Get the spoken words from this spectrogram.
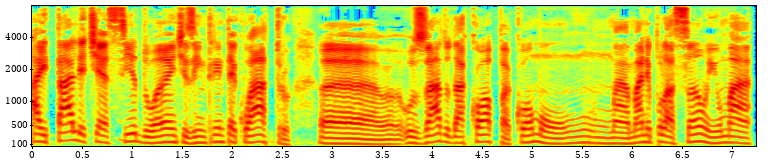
a Itália tinha sido antes, em 34, uh, usado da Copa como uma manipulação e uma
